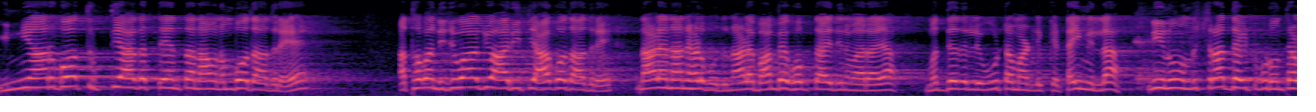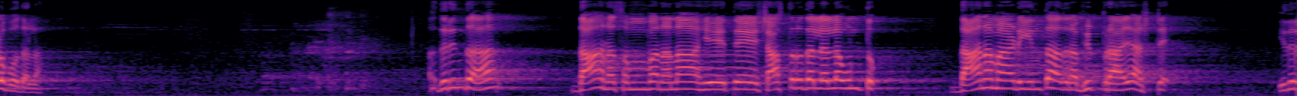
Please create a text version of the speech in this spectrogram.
ಇನ್ಯಾರಿಗೋ ತೃಪ್ತಿ ಆಗತ್ತೆ ಅಂತ ನಾವು ನಂಬೋದಾದರೆ, ಅಥವಾ ನಿಜವಾಗಿಯೂ ಆ ರೀತಿ ಆಗೋದಾದರೆ, ನಾಳೆ ನಾನು ಹೇಳ್ಬೋದು, ನಾಳೆ ಬಾಂಬೆಗೆ ಹೋಗ್ತಾ ಇದ್ದೀನಿ ಮಹಾರಾಯ ಮಧ್ಯದಲ್ಲಿ ಊಟ ಮಾಡಲಿಕ್ಕೆ ಟೈಮ್ ಇಲ್ಲ, ನೀನು ಒಂದು ಶ್ರಾದ್ದ ಇಟ್ಬಿಡು ಅಂತ ಹೇಳ್ಬೋದಲ್ಲ. ಅದರಿಂದ ದಾನ ಸಂವನನ ಹೇತೆ ಶಾಸ್ತ್ರದಲ್ಲೆಲ್ಲ ಉಂಟು, ದಾನ ಮಾಡಿ ಅಂತ ಅದರ ಅಭಿಪ್ರಾಯ ಅಷ್ಟೇ. ಇದರ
